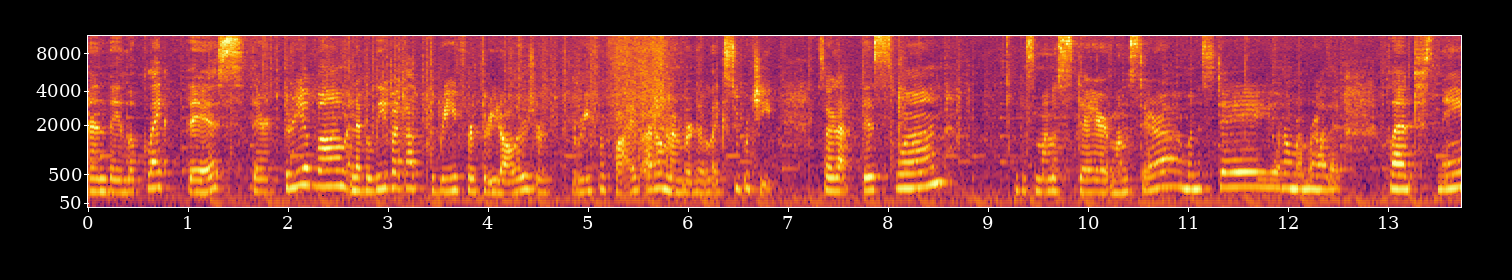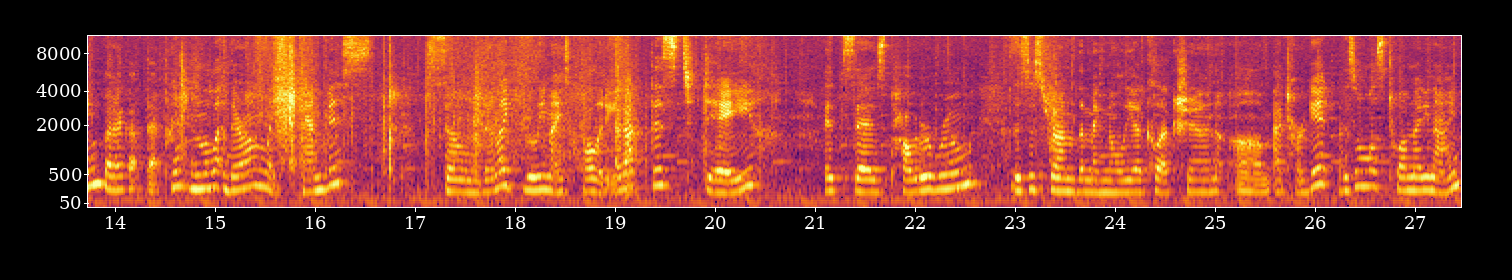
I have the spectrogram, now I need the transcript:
and they look like this. There are three of them and I believe I got three for $3 or three for five. I don't remember. They're like super cheap. So I got this one, this Monastera, Monastera, Monaste, I don't remember how the plant's name, but I got that print and they're on like canvas so they're like really nice quality. I got this today. It says Powder Room. This is from the Magnolia collection um, at Target. This one was $12.99.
